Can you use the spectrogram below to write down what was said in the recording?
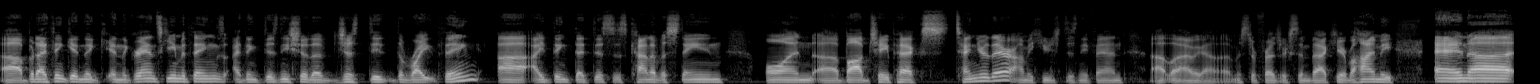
Uh, but I think in the in the grand scheme of things, I think Disney should have just did the right thing. Uh, I think that this is kind of a stain on uh, Bob Chapek's tenure there. I'm a huge Disney fan. Uh, I got uh, Mr. Fredricksen back here behind me, and uh,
